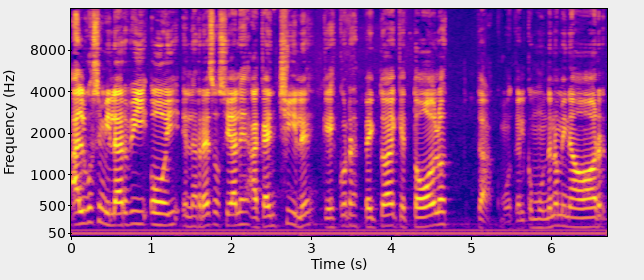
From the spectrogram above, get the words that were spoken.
Algo similar vi hoy en las redes sociales acá en Chile, que es con respecto a que todos los, o sea, como que el común denominador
